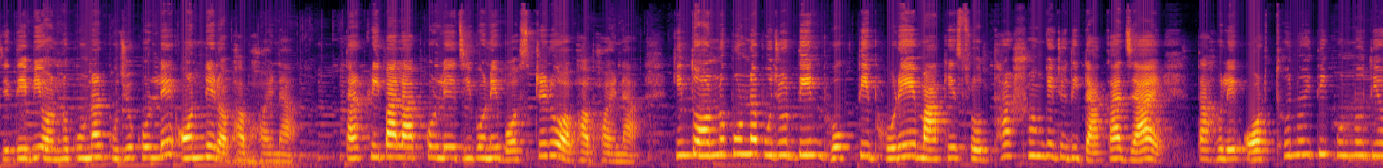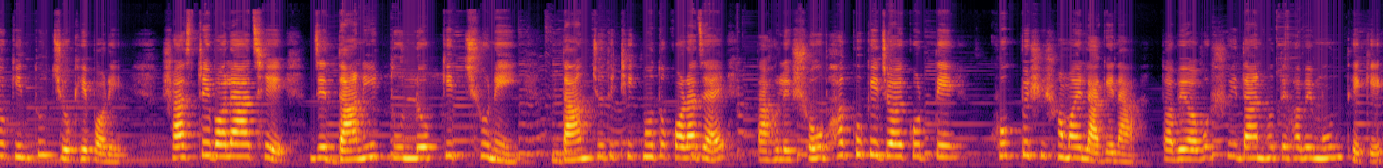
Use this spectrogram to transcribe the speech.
যে দেবী অন্নপূর্ণার পুজো করলে অন্নের অভাব হয় না। তার কৃপা লাভ করলে জীবনে বস্ত্রেরও অভাব হয় না। কিন্তু অন্নপূর্ণা পুজোর দিন ভক্তি ভরে মাকে শ্রদ্ধার সঙ্গে যদি ডাকা যায়, তাহলে অর্থনৈতিক উন্নতিও কিন্তু চোখে পড়ে। শাস্ত্রে বলা আছে যে, দানের তুল্য কিচ্ছু নেই। দান যদি ঠিকমতো করা যায়, তাহলে সৌভাগ্যকে জয় করতে খুব বেশি সময় লাগে না। তবে অবশ্যই দান হতে হবে মন থেকে।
